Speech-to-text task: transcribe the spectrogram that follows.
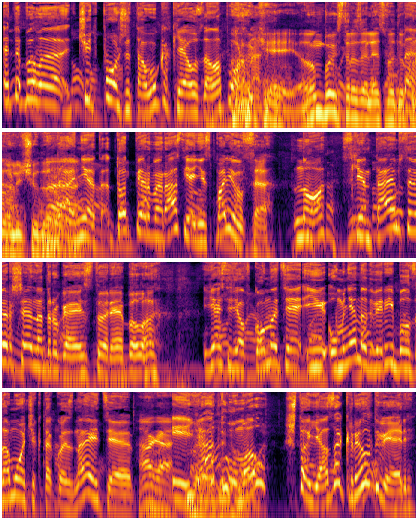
Это было чуть позже того, как я узнал о порно. Окей, он быстро залез в эту Да. кроличью Да, нору. нет, тот первый раз я не спалился. Но с хентаем совершенно другая история была. Я сидел в комнате, и у меня на двери был замочек такой, знаете. Ага. И я думал, что я закрыл дверь.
